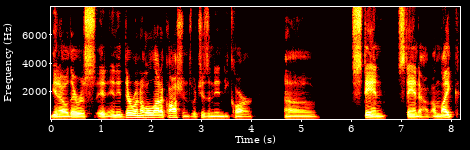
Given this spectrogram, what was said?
you know, there was, and, and it, there weren't a whole lot of cautions, which is an Indy car uh, stand standout. Unlike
